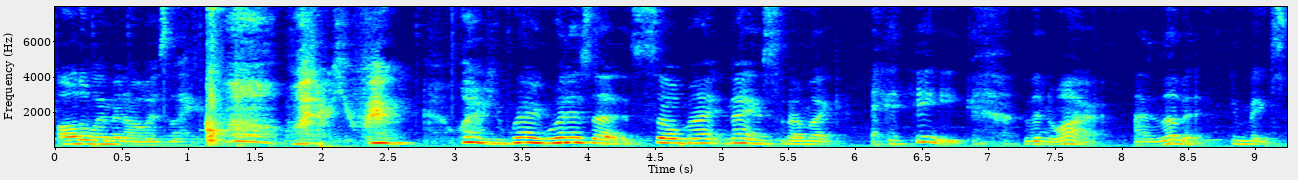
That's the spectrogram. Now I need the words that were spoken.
all the women always like, oh, what are you wearing? What are you wearing? What is that? It's so nice. And I'm like, hey, the noir. I love it. It makes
